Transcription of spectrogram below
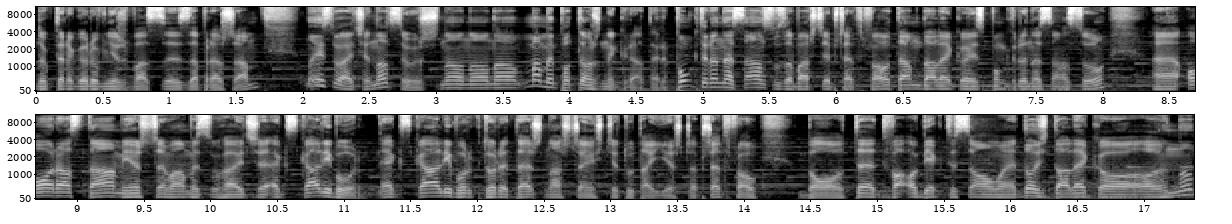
do którego również was e, zapraszam. No i słuchajcie, no cóż, no, no, no, mamy potężny krater. Punkt renesansu, zobaczcie, przetrwał. Tam daleko jest punkt renesansu. E, oraz tam jeszcze mamy, słuchajcie, Excalibur. Excalibur, który też na szczęście tutaj jeszcze przetrwał. bo te dwa obiekty są e, dość daleko, no,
